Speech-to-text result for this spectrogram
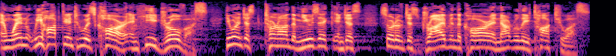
And when we hopped into his car and he drove us, he wouldn't just turn on the music and just sort of just drive in the car and not really talk to us.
